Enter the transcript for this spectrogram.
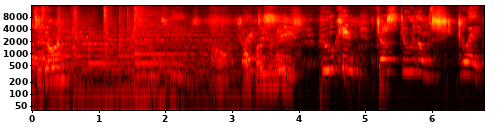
What's he doing? Oh, don't bend your knees. Who can just do them straight?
